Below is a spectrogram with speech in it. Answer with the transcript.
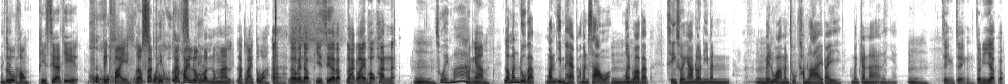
มันใช่รูปปะของผีเสื้อที่ ติดไฟแล้วก็สวยถูกโคตรค่อยสวยๆล่วงหล่นลงมาหลากหลายตัว อ่า แล้วก็เป็นแบบผีเสื้อแบบหลากหลายเผ่าพันธุ์อะอืมสวยมากงดงาม แล้วมันดูแบบมันอิมแพกอะมันเศร้าอะอืมเหมือนว่าแบบสิ่งสวยงามเหล่านี้มันอืไม่รู้ว่ามันถูกทำลายไปเหมือนกันนะอะไรเงี้ย อืมเจ๋งๆตัวนี้อยากแบบ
